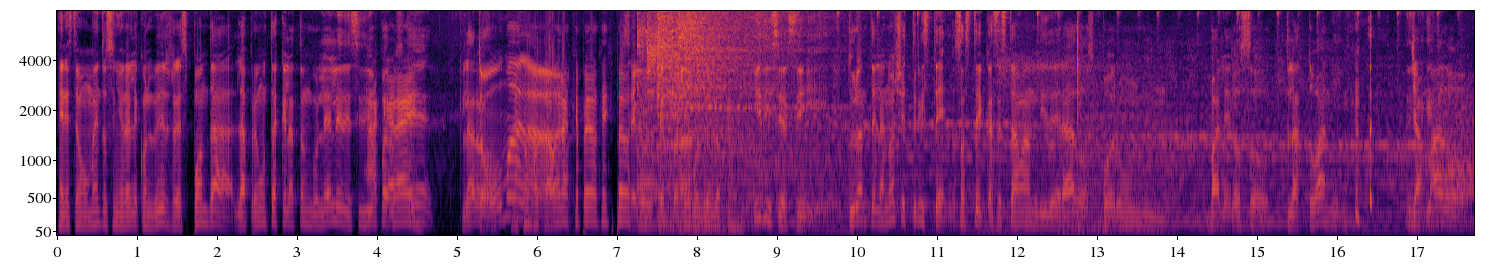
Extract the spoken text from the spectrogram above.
En este momento, señor L. con Luis, responda la pregunta que la Tongolele decidió Ah, para caray. usted. Claro. Tómala. La computadora, ¿qué pedo? ¿Qué pedo? Segunda se, temporada. se volvió loca. Y dice así: Durante la noche triste, los aztecas estaban liderados por un valeroso Tlatoani llamado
